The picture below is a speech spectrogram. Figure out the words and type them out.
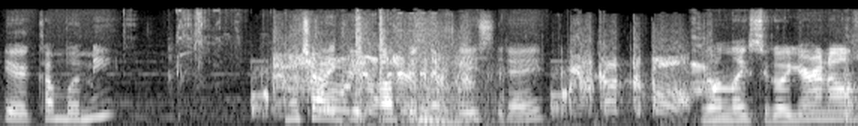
Here, come with me. I'm gonna try to get up in their face today. We've got the bomb. One likes to go urinals.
